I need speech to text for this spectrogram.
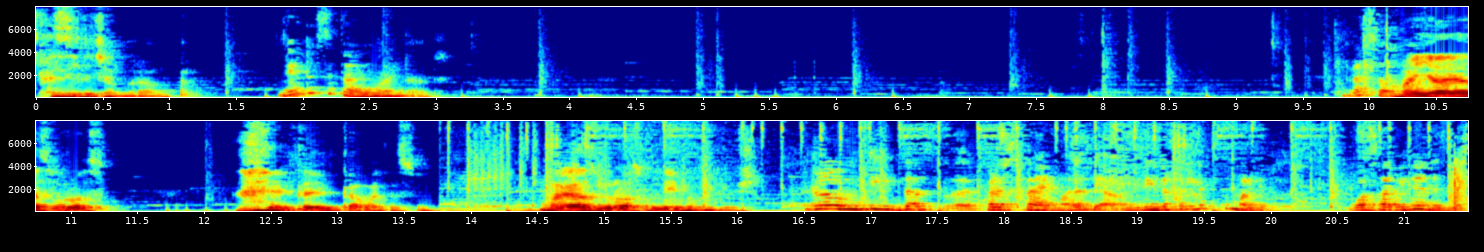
ከዚህ ልጀምረው። ይሄ ደስ ካለ oh my God ረሳው። ማያያዙ ራሱ ከይቀመጥ እሱ ማያዙ ራሱ እንዴት ነው የሚልሽ? ፈርስት ታይም ማለት ያው እንግዲህ እንደፈለግክ ማለት ዋሳቢ ግን እዚህ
